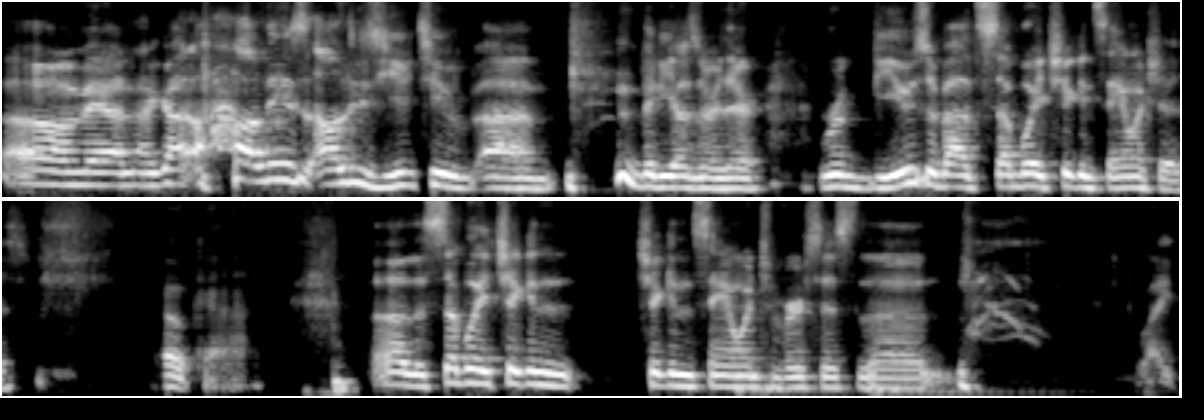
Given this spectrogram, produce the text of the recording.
oh man, I got all these all these YouTube um, videos where they're reviews about Subway chicken sandwiches. Oh god. Uh, the Subway chicken chicken sandwich versus the like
